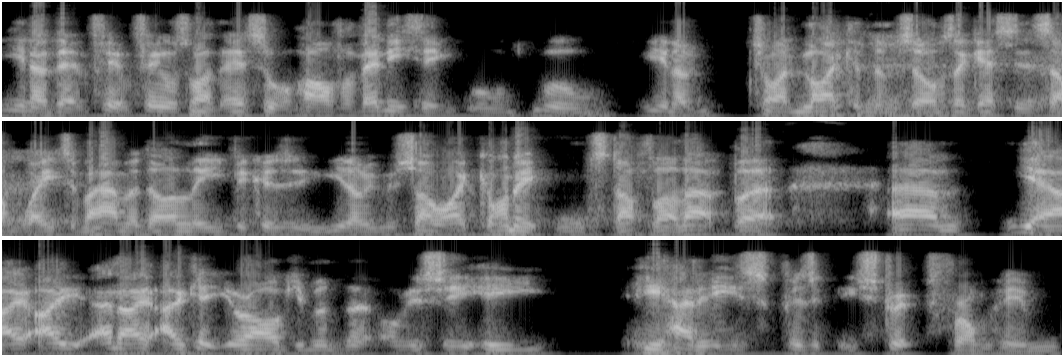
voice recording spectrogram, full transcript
you know, that fe- feels like they're sort of half of anything will will you know try and liken themselves, I guess, in some way to Muhammad Ali because you know he was so iconic and stuff like that. But um, yeah, I, I and I, I get your argument that obviously he he had his physically stripped from him,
